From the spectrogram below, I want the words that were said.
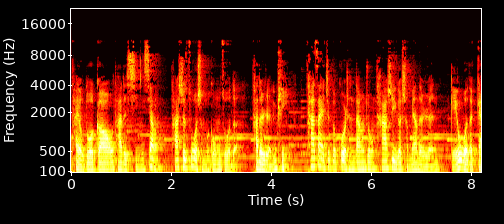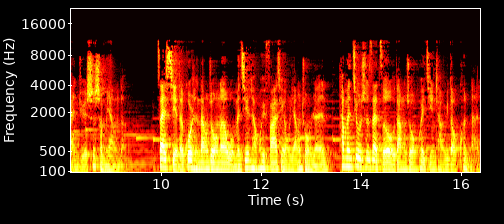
他有多高，他的形象，他是做什么工作的，他的人品，他在这个过程当中他是一个什么样的人，给我的感觉是什么样的。”在写的过程当中呢，我们经常会发现有两种人，他们就是在择偶当中会经常遇到困难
